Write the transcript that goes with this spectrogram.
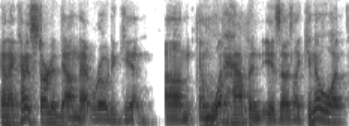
and I kind of started down that road again. Um, and what happened is I was like, you know what?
